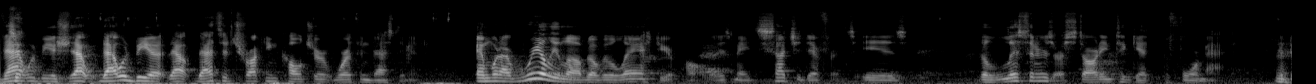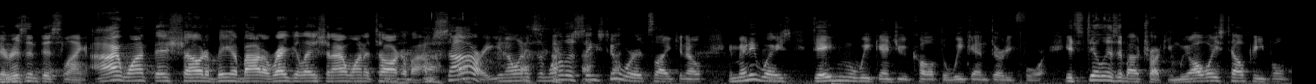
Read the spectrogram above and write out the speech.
That would be a sh- that that would be a that that's a trucking culture worth investing in. And what I really loved over the last year, Paul, that has made such a difference is the listeners are starting to get the format. That there mm-hmm. isn't this like, I want this show to be about a regulation I want to talk about. I'm sorry, you know, and it's one of those things too where it's like, you know, in many ways, dating the weekend, you'd call it the weekend 34. It still is about trucking. We always tell people,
